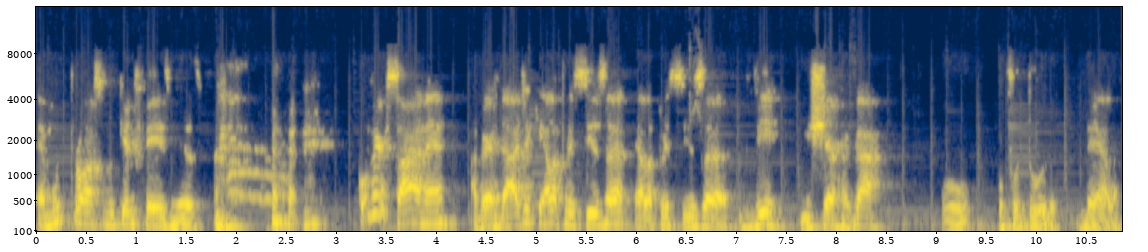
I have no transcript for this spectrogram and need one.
é muito próximo do que ele fez mesmo. Conversar, né? A verdade é que ela precisa, ela precisa ver, enxergar o, o futuro dela,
